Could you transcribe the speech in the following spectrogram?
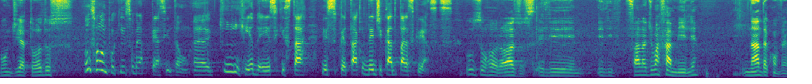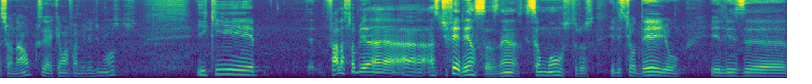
Bom dia a todos. Vamos falar um pouquinho sobre a peça, então. Uh, que enredo é esse que está nesse espetáculo dedicado para as crianças? Os Horrorosos, ele, ele fala de uma família, nada convencional, que é uma família de monstros, e que fala sobre a, as diferenças, né? São monstros, eles se odeiam, eles, uh,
